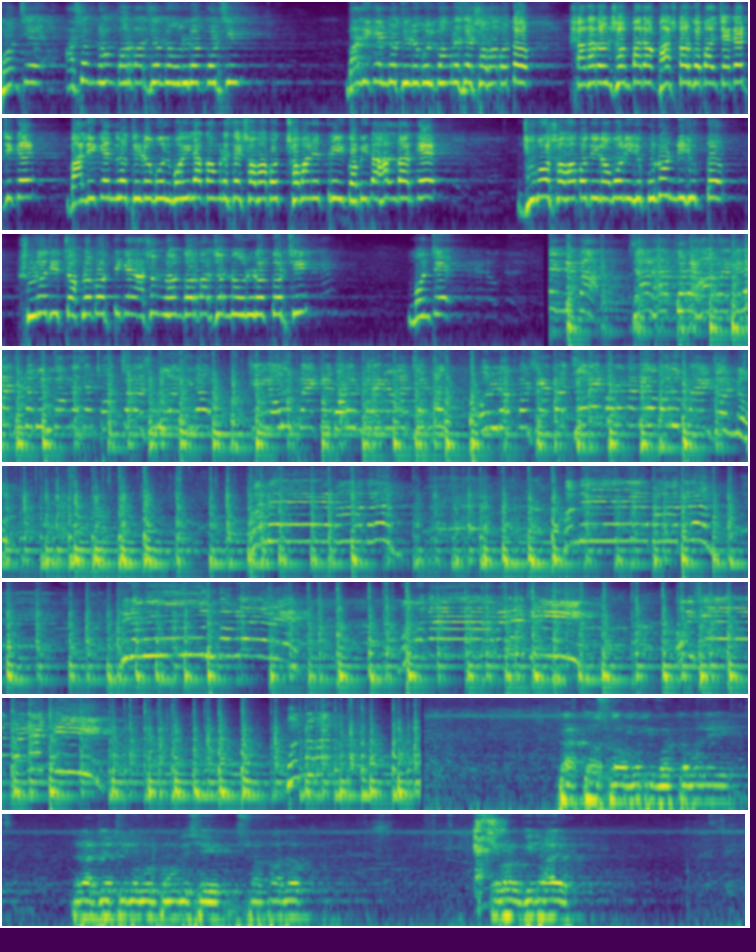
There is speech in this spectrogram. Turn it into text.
মঞ্চে আসন গ্রহণ করবার জন্য অনুরোধ করছি। বালিকেন্দ্র তৃণমূল কংগ্রেসের সভাপতি সাধারণ সম্পাদক ভাস্কর গোপাল চ্যাটার্জিকে, বালিকেন্দ্র তৃণমূল মহিলা কংগ্রেসের সভাপতি সভানেত্রী কবিতা হালদারকে, যুব সভাপতি নবনিযু পুনর্নিযুক্ত সুরজিৎ চক্রবর্তীকে আসন গ্রহণ করবার জন্য অনুরোধ করছি। মঞ্চে প্রাক্তন সভাপতি বর্তমানে রাজ্য তৃণমূল কংগ্রেসের সম্পাদক এবং বিধায়ক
